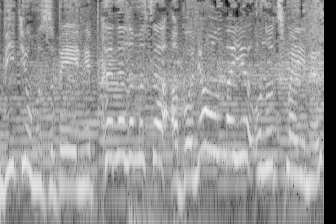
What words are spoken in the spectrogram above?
Videomuzu beğenip kanalımıza abone olmayı unutmayınız.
